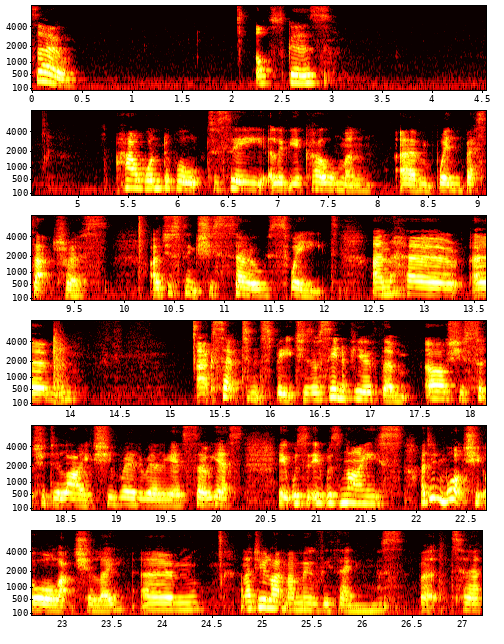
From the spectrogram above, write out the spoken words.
So, Oscars. How wonderful to see Olivia Colman um, win Best Actress. I just think she's so sweet. And her um, acceptance speeches, I've seen a few of them. Oh, she's such a delight. She really, really is. So yes, it was it was nice. I didn't watch it all actually. Um, and I do like my movie things but uh,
